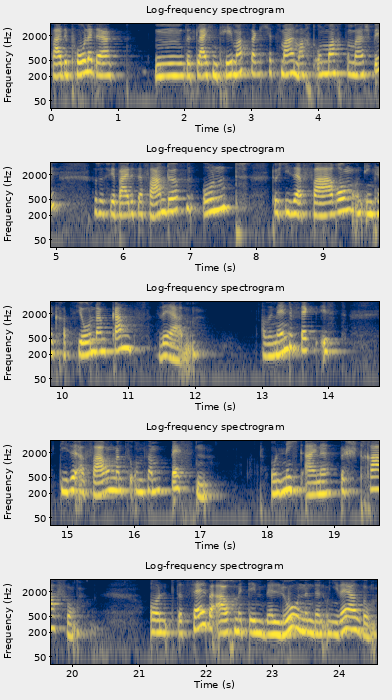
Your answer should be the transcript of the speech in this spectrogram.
beide Pole der, mh, hm, des gleichen Themas, sage ich jetzt mal, Macht, Unmacht zum Beispiel, so dass wir beides erfahren dürfen und durch diese Erfahrung und Integration dann ganz werden. Also im Endeffekt ist diese Erfahrung dann zu unserem Besten und nicht eine Bestrafung. Und dasselbe auch mit dem belohnenden Universum.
